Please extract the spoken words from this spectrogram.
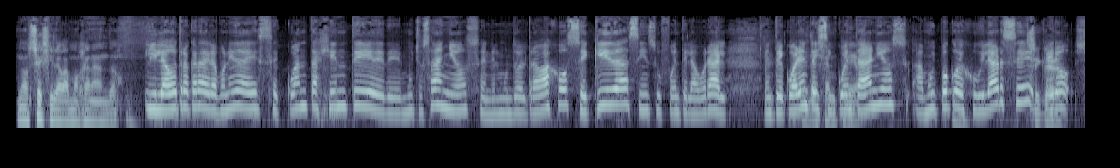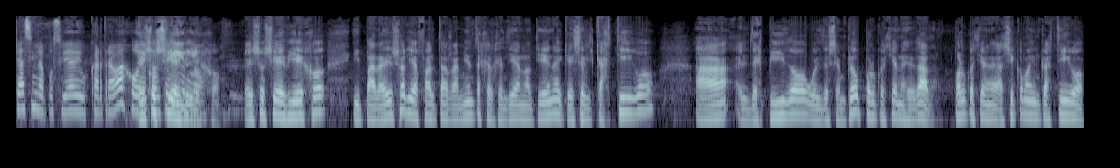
no sé si la vamos ganando. Y la otra cara de la moneda es eh, cuánta gente de, muchos años en el mundo del trabajo se queda sin su fuente laboral. Entre 40 y 50 años, a muy poco de jubilarse, pero ya sin la posibilidad de buscar trabajo, de eso conseguirlo. Sí es viejo. Eso sí es viejo y para eso haría falta herramientas que Argentina no tiene, que es el castigo al despido o el desempleo por cuestiones de edad. Por cuestiones de edad. Así como hay un castigo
